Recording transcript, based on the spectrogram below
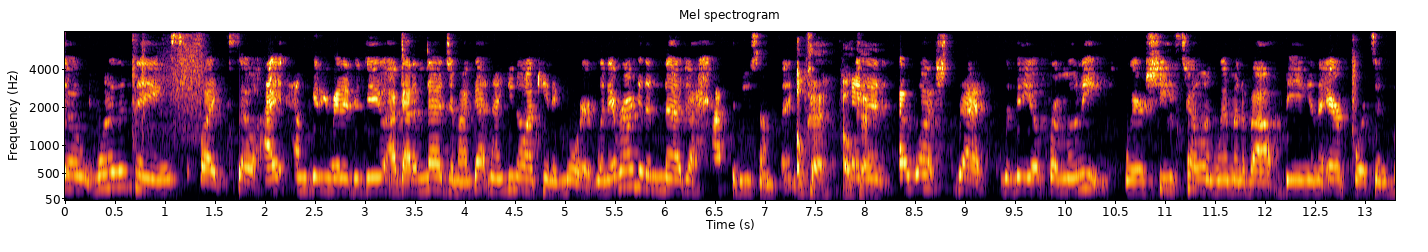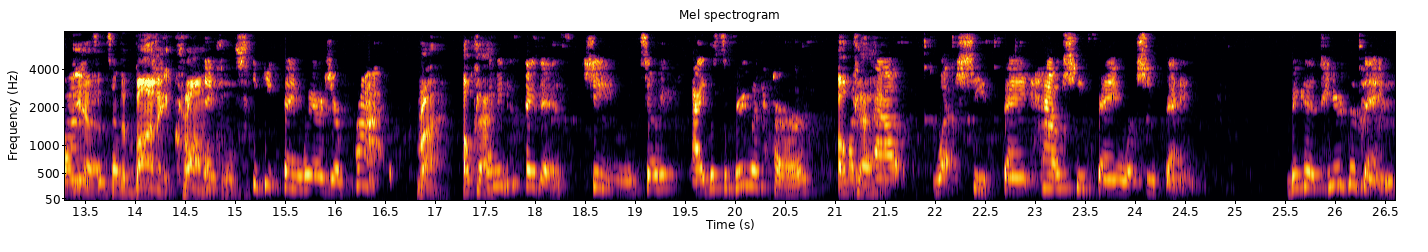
So one of the things, like, so I, I'm getting ready to do, I got a nudge in my gut. Now, you know, I can't ignore it. Whenever I get a nudge, I have to do something. Okay, okay. And I watched that, the video from Mo'Nique, where she's telling women about being in the airports and bonnets yeah, and so the Bonnet Chronicles. She keeps saying, where's your pride? Right. Okay. Let me just say this. She, so I disagree with her Okay. about what she's saying, how she's saying what she's saying. Because here's the thing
